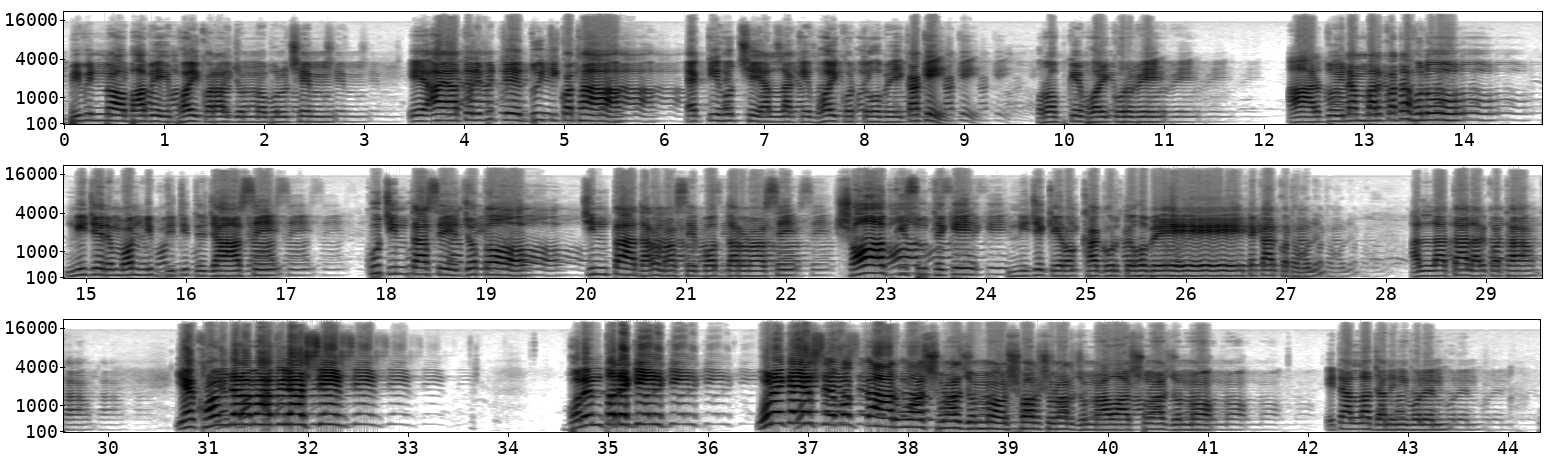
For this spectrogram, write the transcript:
বিভিন্ন ভাবে ভয় করার জন্য বলছেন। এ আয়াতের ভিতরে দুইটি কথা। একটি হচ্ছে, আল্লাহকে ভয় করতে হবে কাকে? রবকে ভয় করবে। আর দুই নাম্বার কথা হলো, নিজের মন নিবৃত্তিতে যা আছে, কুচিন্তা আছে, যত চিন্তা ধারণা আছে, বদ ধারণা আছে সব কিছু থেকে নিজেকে রক্ষা করতে হবে। এটা কার কথা বলে? আল্লাহ তাআলার কথা। এখন যারা মাহফিলে আসছি বলেন তো দেখি। অনেকেই আসছে বক্তার ওয়াজ শোনার জন্য, স্বর শোনার জন্য, আওয়াজ শোনার জন্য। এটা আল্লাহ জানেনি বলেন।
